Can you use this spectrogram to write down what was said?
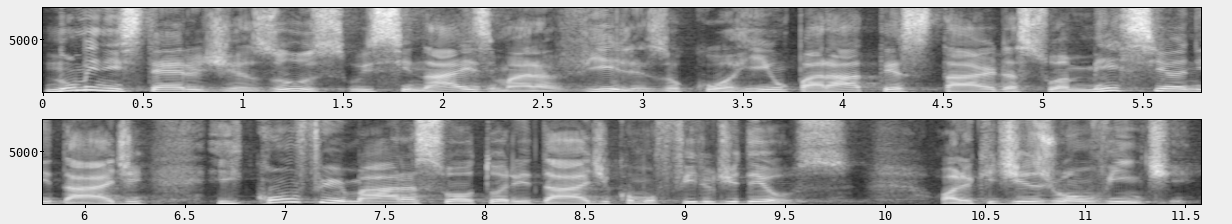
no ministério de Jesus, os sinais e maravilhas ocorriam para atestar da sua messianidade e confirmar a sua autoridade como filho de Deus. Olha o que diz João 20.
